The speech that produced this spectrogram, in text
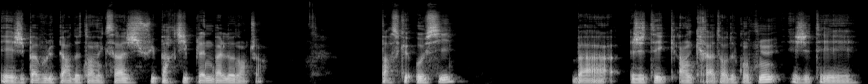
et j'ai pas voulu perdre de temps avec ça. Je suis parti pleine balle dedans, tu vois. Parce que aussi, bah, j'étais un créateur de contenu et j'étais,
